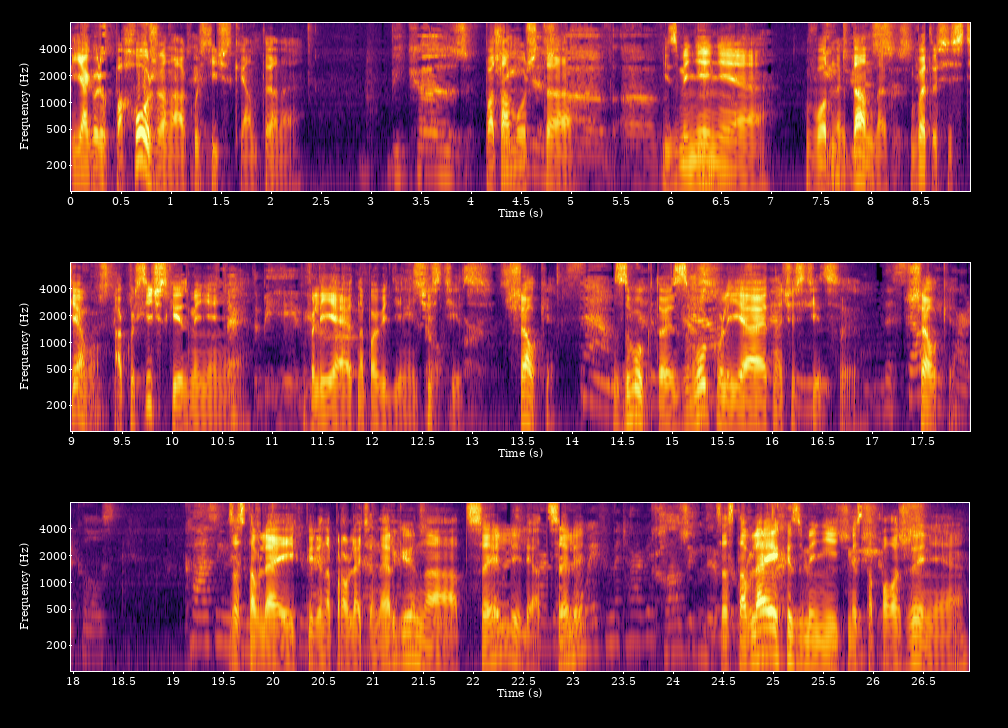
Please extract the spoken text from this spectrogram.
Я говорю, похоже на акустические антенны, потому что изменения вводных данных в эту систему, акустические изменения, влияют на поведение частиц. Шелки. Звук, то есть звук влияет на частицы. Шелки заставляя их перенаправлять энергию на цель или от цели, заставляя их изменить местоположение,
